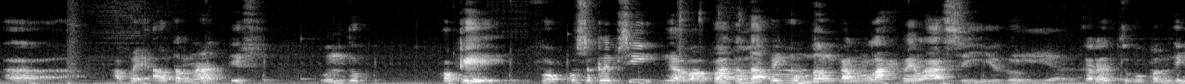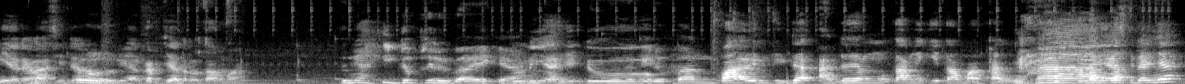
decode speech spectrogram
eh, apa ya alternatif untuk oke fokus skripsi nggak apa-apa tetapi Ah. kembangkanlah relasi gitu. Iya. Karena cukup penting ya relasi Betul. dalam dunia kerja terutama. Dunia hidup sih lebih baik ya. Dunia hidup. Kehidupan. Paling tidak ada yang ngutangi kita makan. Nah ya setidaknya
